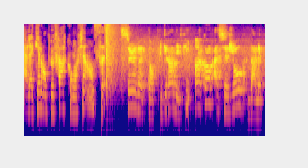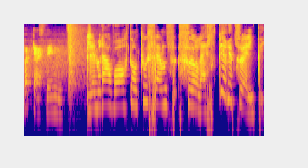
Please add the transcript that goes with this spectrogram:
à laquelle on peut faire confiance. Sur ton plus grand défi encore à ce jour dans le podcasting. J'aimerais avoir ton tout sens sur la spiritualité.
